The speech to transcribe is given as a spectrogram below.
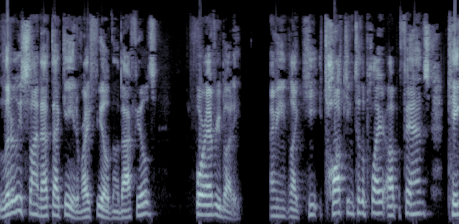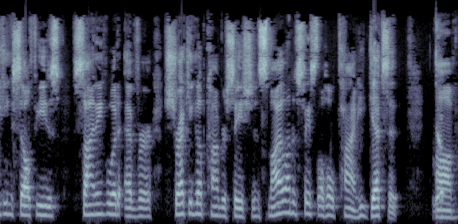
literally signed at that gate in right field in the backfields for everybody. I mean, like he talking to the player uh, fans, taking selfies, signing whatever, striking up conversations, smile on his face the whole time. He gets it. Yep. Um,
